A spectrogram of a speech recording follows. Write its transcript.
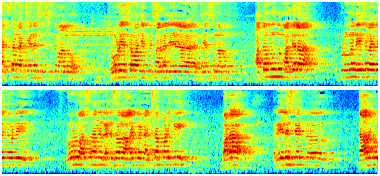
ఖచ్చితంగా చేయాలని సృష్టించి వాళ్ళు రోడ్ వేస్తామని చెప్పి సర్వే చే- చేస్తున్నారు అంతకుముందు మధ్యలో ఇప్పుడున్న నేషనల్ హైవే తోటి రోడ్డు వస్తుందని రెండుసార్లు అలైన్మెంట్ వచ్చినప్పటికీ బడా రియల్ ఎస్టేట్ దారులు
